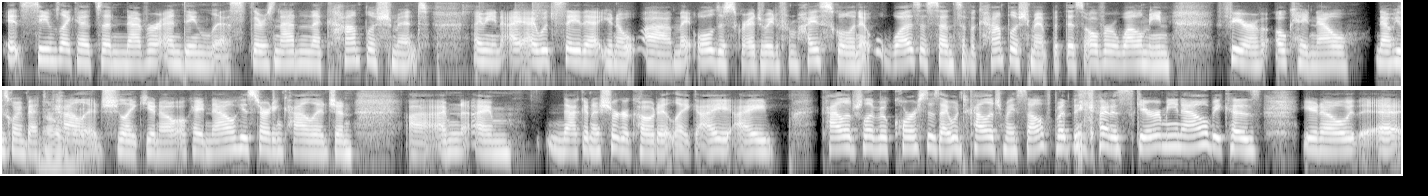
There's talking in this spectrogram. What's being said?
it seems like it's a never ending list. There's not an accomplishment. I mean i, I would say that you know uh, my oldest graduated from high school and it was a sense of accomplishment but this overwhelming fear of okay now now he's going back now to college. What? like you know okay now he's starting college and uh, i'm i'm not going to sugarcoat it. Like I, I college level courses, I went to college myself, but they kind of scare me now because, you know, uh,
